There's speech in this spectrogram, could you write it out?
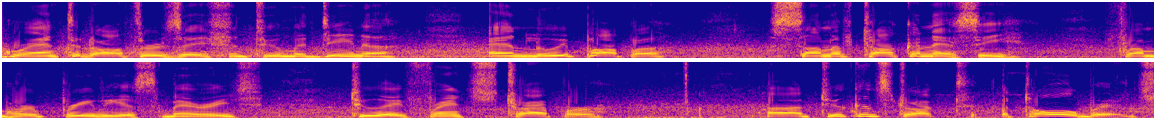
granted authorization to Medina and Louis Papa, son of Takanesi, from her previous marriage to a French trapper uh, to construct a toll bridge.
